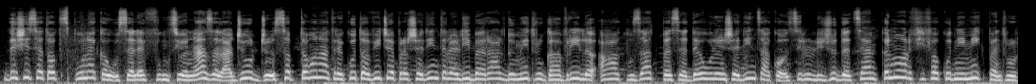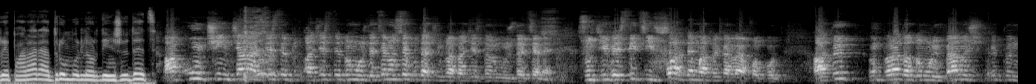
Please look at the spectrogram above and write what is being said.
Deși se tot spune că USL funcționează la Giurgiu, săptămâna trecută vicepreședintele liberal Dumitru Gavrilă a acuzat PSD-ul în ședința Consiliului Județean că nu ar fi făcut nimic pentru repararea drumurilor din județ. Acum 5 ani aceste, aceste drumuri județene nu se putea circula pe aceste drumuri județene. Sunt investiții foarte mari pe care le-a făcut. Atât în perioada domnului Beanu și cât în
